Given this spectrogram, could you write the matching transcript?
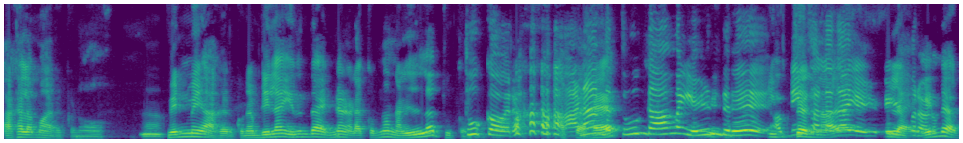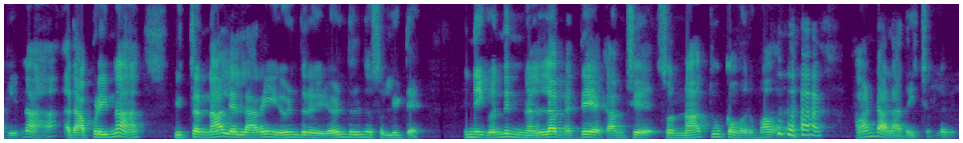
அகலமா இருக்கணும். வெண்மையாக இருக்கணும். இப்படிலாம் இருந்தா என்ன நடக்கும்னா நல்லா தூக்கம். தூக்கம் வரும். ஆனா தூங்காம எழுந்துரு இல்ல என்ன அப்படின்னா அது அப்படின்னா இத்தனை நாள் எல்லாரையும் எழுந்துரு எழுந்துருன்னு சொல்லிட்டு இன்னைக்கு வந்து நல்லா மெத்தைய காமிச்சு சொன்னா தூக்கம் வருமா? ஆண்டாள் அதை சொல்லவில்லை.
